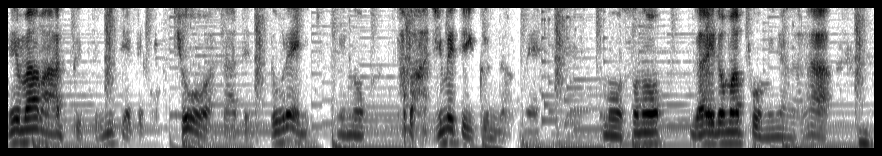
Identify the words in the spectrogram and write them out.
で、ママって言って見てて、今日はさ、ってどれ？の、多分初めて行くんだろうね。もうそのガイドマップを見ながら、うんこ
